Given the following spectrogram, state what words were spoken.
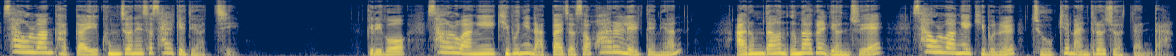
사울 왕 가까이 궁전에서 살게 되었지. 그리고 사울 왕이 기분이 나빠져서 화를 낼 때면 아름다운 음악을 연주해 사울 왕의 기분을 좋게 만들어 주었단다.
